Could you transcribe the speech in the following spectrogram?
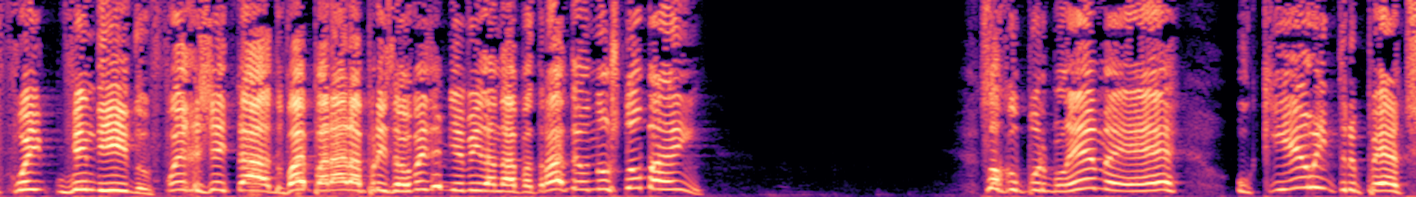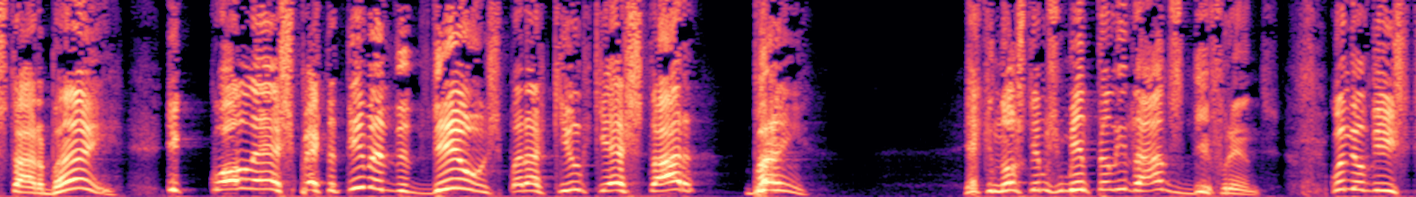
foi vendido, foi rejeitado, vai parar à prisão, eu vejo a minha vida andar para trás, eu não estou bem. Só que o problema é o que eu interpreto estar bem e qual é a expectativa de Deus para aquilo que é estar bem. É que nós temos mentalidades diferentes. Quando ele diz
